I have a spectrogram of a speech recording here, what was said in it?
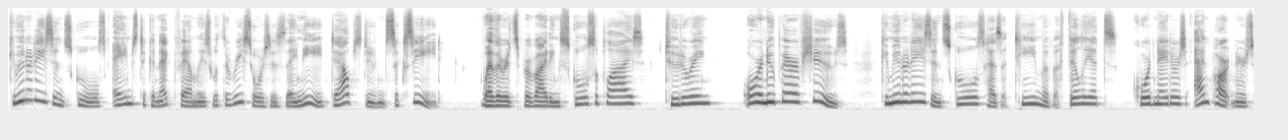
Communities in Schools aims to connect families with the resources they need to help students succeed. Whether it's providing school supplies, tutoring, or a new pair of shoes, Communities in Schools has a team of affiliates, coordinators, and partners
